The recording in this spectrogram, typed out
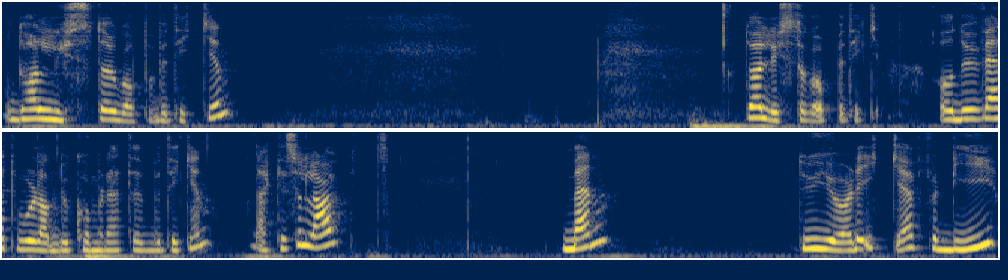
Og du har lyst til å gå på butikken. Du har lyst til å gå på butikken, og du vet hvordan du kommer deg til butikken. Det er ikke så langt. Men du gjør det ikke fordi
